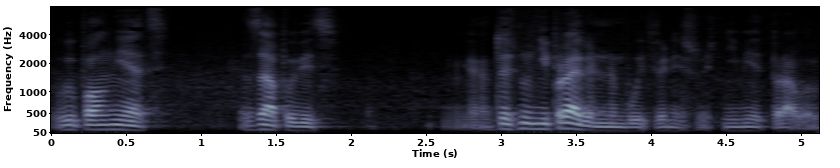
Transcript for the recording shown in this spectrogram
выполнять заповедь, то есть, ну, неправильным будет, вернее, что не имеет права,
